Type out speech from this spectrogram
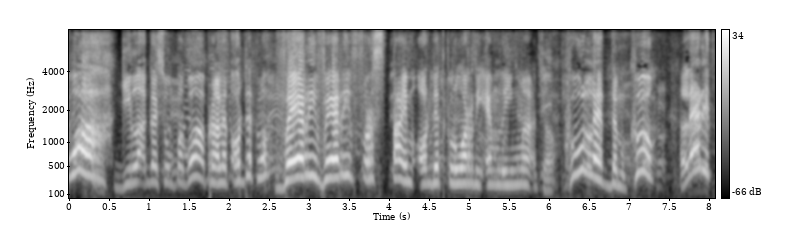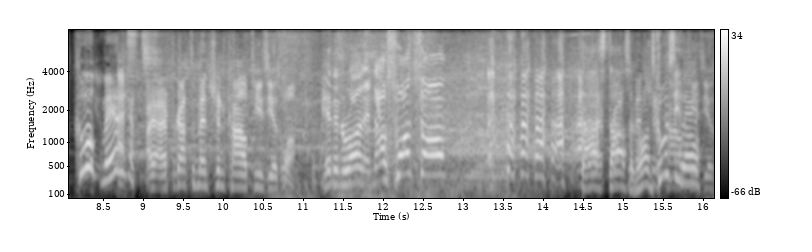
Wah, gila guys, sumpah gua gak pernah liat Odet loh. Very, very first time Odet keluar di M5, cok. Who let them cook? Let it cook, man. I, I forgot to mention Kyle Teasy as well. Hit and run, and now Swan Song! Das, das, and runs. Kusi, though. Teasy.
